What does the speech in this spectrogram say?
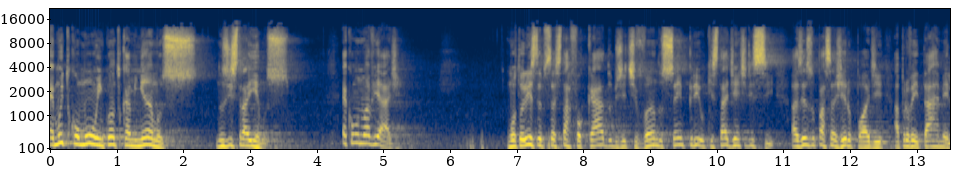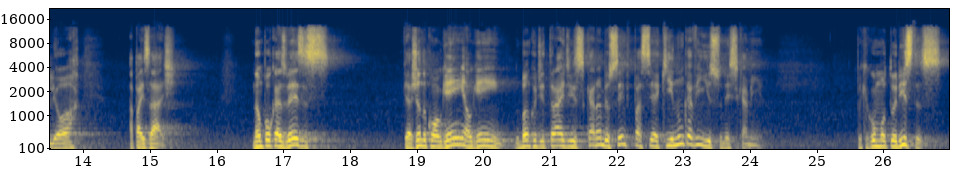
é muito comum enquanto caminhamos nos distrairmos. É como numa viagem. O motorista precisa estar focado, objetivando sempre o que está diante de si. Às vezes o passageiro pode aproveitar melhor a paisagem. Não poucas vezes, viajando com alguém, alguém no banco de trás diz: Caramba, eu sempre passei aqui e nunca vi isso nesse caminho. Porque, como motoristas,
